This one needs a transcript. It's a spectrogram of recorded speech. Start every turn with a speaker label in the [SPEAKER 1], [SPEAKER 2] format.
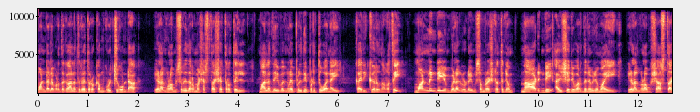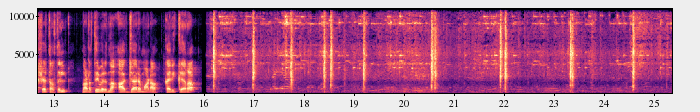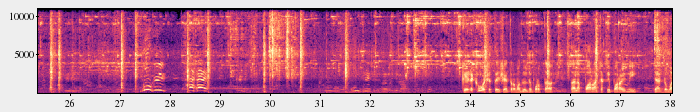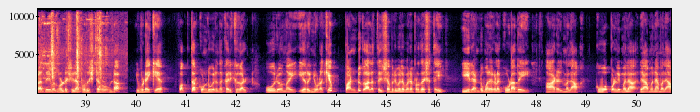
[SPEAKER 1] മണ്ഡലവ്രതകാലത്തിന് തുടക്കം കുറിച്ചുകൊണ്ട് ഇളംകുളം ശ്രീധർമ്മശസ്ത ക്ഷേത്രത്തിൽ മലദൈവങ്ങളെ പ്രീതിപ്പെടുത്തുവാനായി കരിക്കേറ് നടത്തി. മണ്ണിന്റെയും വിളകളുടെയും സംരക്ഷണത്തിനും നാടിന്റെ ഐശ്വര്യവർദ്ധനവിനുമായി ഇളംകുളം ശാസ്താ ക്ഷേത്രത്തിൽ നടത്തിവരുന്ന ആചാരമാണ് കരിക്കേറ്. കിഴക്കുവശത്തെ ക്ഷേത്രമതിലിന് പുറത്ത് തലപ്പാറ ചക്കിപ്പാറ എന്നീ രണ്ടു മലദൈവങ്ങളുടെ ശിലാപ്രതിഷ്ഠകളുണ്ട്. ഇവിടേക്ക് ഭക്തർ കൊണ്ടുവരുന്ന കരിക്കുകൾ ഓരോന്നായി എറിഞ്ഞുടയ്ക്കും. പണ്ടുകാലത്തെ ശബരിമല വനപ്രദേശത്തെ ഈ രണ്ടു മലകളെ കൂടാതെ ആടൽമല കൂവപ്പള്ളിമല രാമനമല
